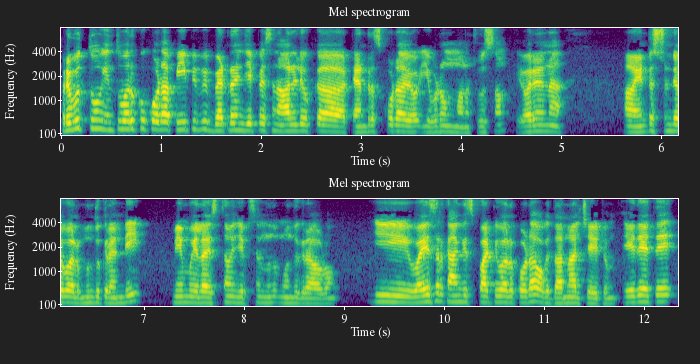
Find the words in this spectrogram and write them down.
ప్రభుత్వం ఇంతవరకు కూడా పీపీపీ బెటర్ అని చెప్పేసి ఆల్రెడీ ఒక టెండర్స్ కూడా ఇవ్వడం మనం చూసాం. ఎవరైనా ఇంట్రెస్ట్ ఉండే వాళ్ళు ముందుకు రండి మేము ఇలా ఇస్తామని చెప్పేసి ముందు- ముందుకు రావడం. ఈ వైఎస్ఆర్ కాంగ్రెస్ పార్టీ వాళ్ళు కూడా ఒక ధర్నాలు చేయటం. ఏదైతే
